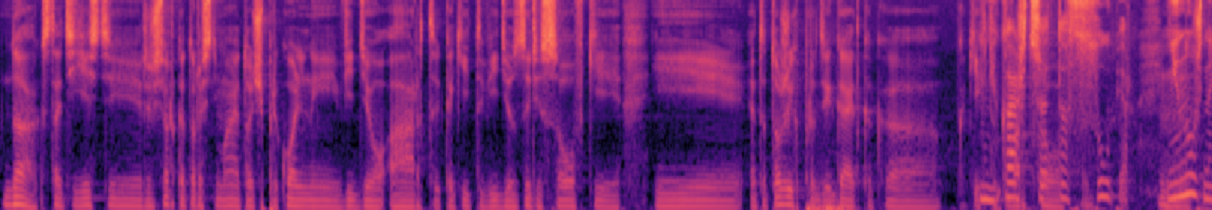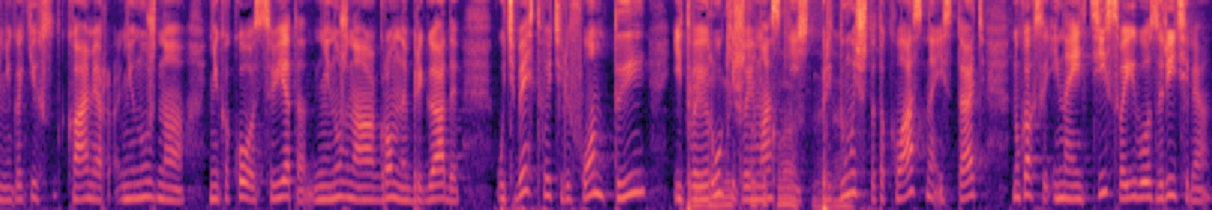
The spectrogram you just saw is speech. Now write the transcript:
Да, кстати, есть и режиссер, который снимает очень прикольный видеоарт, какие-то видеозарисовки, и это тоже их продвигает как а, каких-то Мне кажется, это супер. Угу. Не нужно никаких камер, не нужно никакого света, не нужно огромной бригады. У тебя есть твой телефон, ты и твои Придумать руки, твои мозги. Классное, Придумать да. что-то классное и стать, ну как сказать, и найти своего зрителя.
